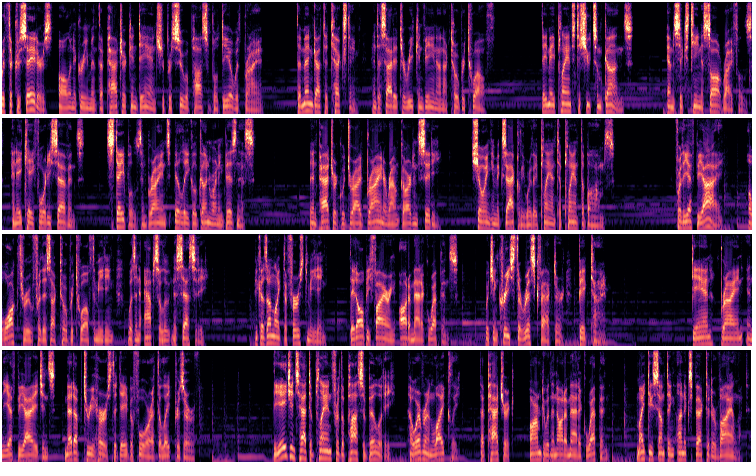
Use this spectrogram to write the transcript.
With the Crusaders all in agreement that Patrick and Dan should pursue a possible deal with Brian, the men got to texting and decided to reconvene on October 12th. They made plans to shoot some guns M16 assault rifles and AK 47s, staples in Brian's illegal gun running business. Then Patrick would drive Brian around Garden City, showing him exactly where they planned to plant the bombs. For the FBI, a walkthrough for this October 12th meeting was an absolute necessity. Because unlike the first meeting, they'd all be firing automatic weapons, which increased the risk factor big time. Dan, Brian, and the FBI agents met up to rehearse the day before at the lake preserve. The agents had to plan for the possibility, however unlikely, that Patrick, armed with an automatic weapon, might do something unexpected or violent.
